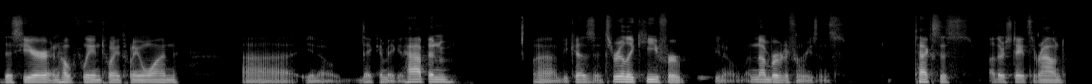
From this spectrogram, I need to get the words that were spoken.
this year, and hopefully in 2021, uh, you know, they can make it happen uh, because it's really key for you know a number of different reasons. Texas, other states around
